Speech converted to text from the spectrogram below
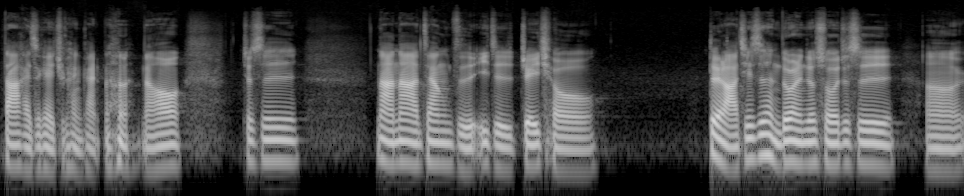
大家还是可以去看看。然后就是娜娜这样子一直追求，对啦，其实很多人就说，就是，呃。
